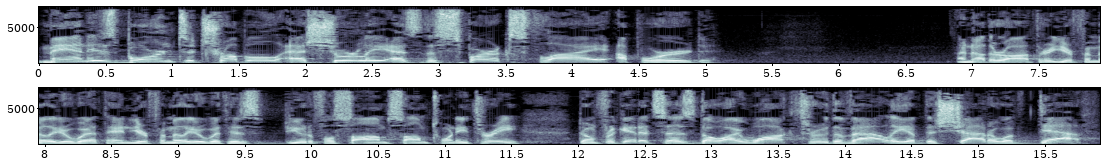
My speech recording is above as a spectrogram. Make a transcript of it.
Man is born to trouble as surely as the sparks fly upward. Another author you're familiar with, and you're familiar with his beautiful psalm, Psalm 23. Don't forget it says, though I walk through the valley of the shadow of death.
